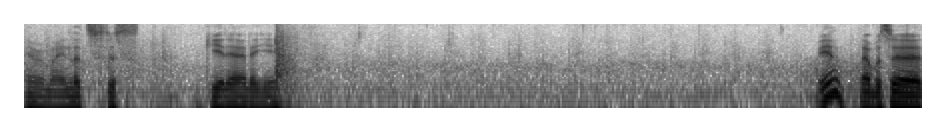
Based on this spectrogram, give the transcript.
Never mind, let's just get out of here. Yeah, that was uh,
